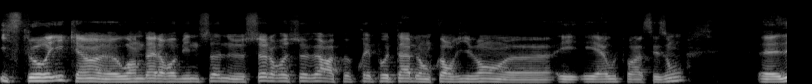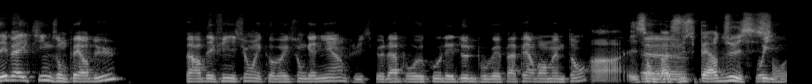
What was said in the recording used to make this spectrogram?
historique. Hein, euh, Wandal Robinson, euh, seul receveur à peu près potable, encore vivant euh, et, out pour la saison. les Vikings ont perdu. Par définition, et Cowboys ont gagné, hein, puisque là, pour le coup, les deux ne pouvaient pas perdre en même temps. Ah, ils n'ont pas juste perdu, ils,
